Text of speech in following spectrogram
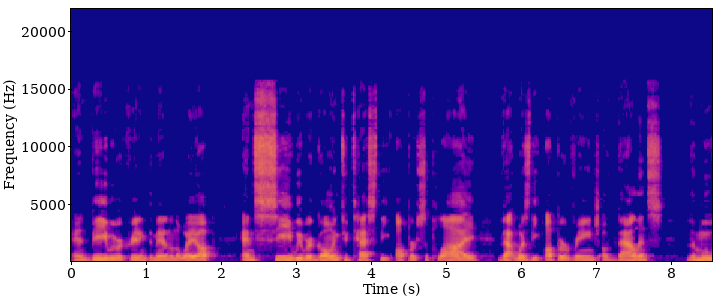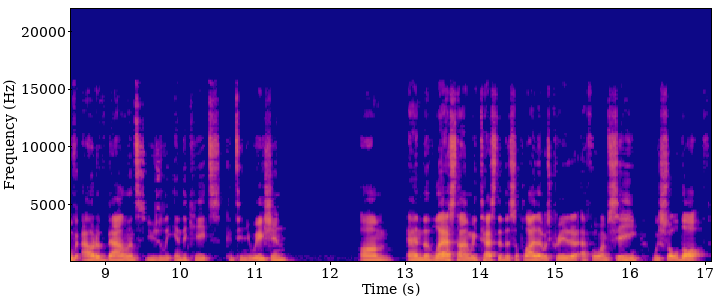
and B, we were creating demand on the way up, and C, we were going to test the upper supply that was the upper range of balance. The move out of balance usually indicates continuation. Um, and the last time we tested the supply that was created at FOMC, we sold off.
